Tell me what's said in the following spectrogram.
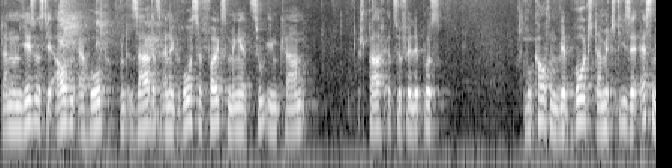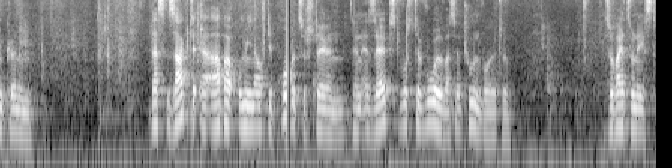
Da nun Jesus die Augen erhob und sah, dass eine große Volksmenge zu ihm kam, sprach er zu Philippus, wo kaufen wir Brot, damit diese essen können? Das sagte er aber, um ihn auf die Probe zu stellen, denn er selbst wusste wohl, was er tun wollte. Soweit zunächst.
